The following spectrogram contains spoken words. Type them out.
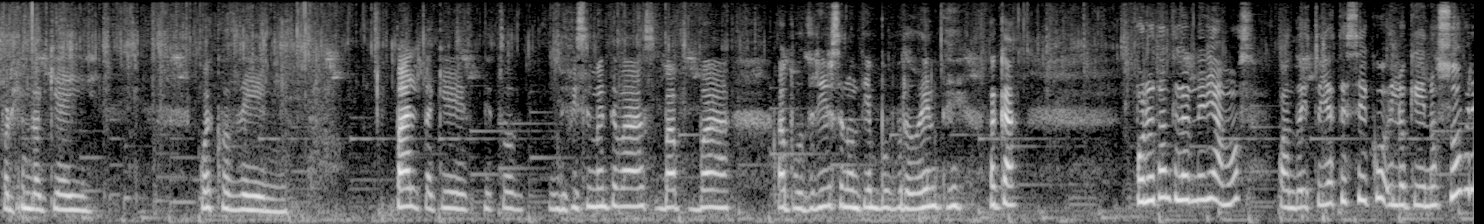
Por ejemplo aquí hay cuescos de palta que esto difícilmente va, va, va a pudrirse en un tiempo prudente acá. Por lo tanto, lo arneríamos cuando esto ya esté seco y lo que nos sobre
